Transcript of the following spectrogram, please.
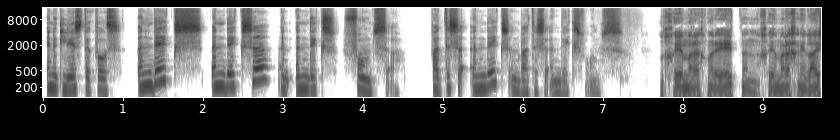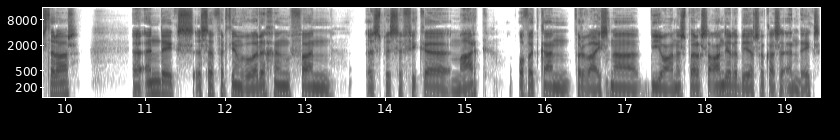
en ek lees dikwels indeks, indekse en indeksfondse. Wat is 'n indeks en wat is 'n indeksfonds? Goeiemôre Mariet en goeiemôre aan die luisteraars. 'n Indeks is 'n verteenwoordiging van 'n spesifieke mark of dit kan verwys na die Johannesburgse aandelebeurs ook as 'n indeks.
